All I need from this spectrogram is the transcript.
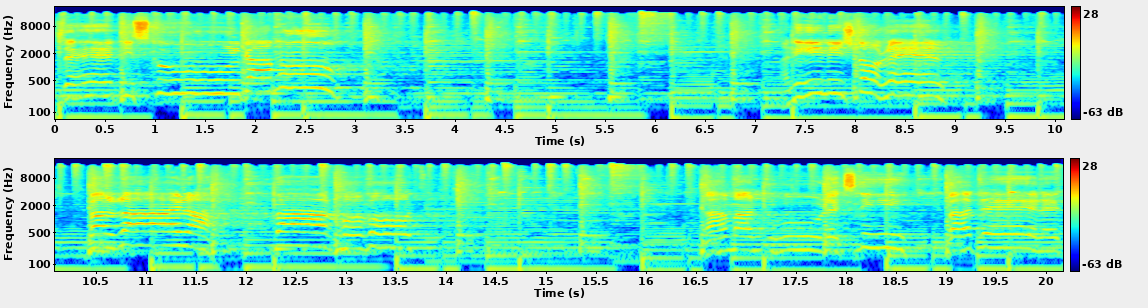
זה תסכול גמור. אני משתולל בלילה בדלת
